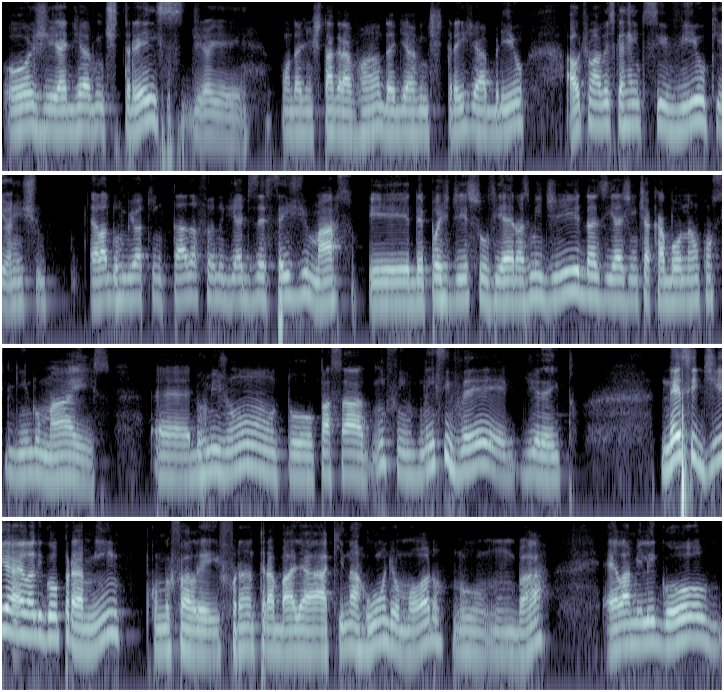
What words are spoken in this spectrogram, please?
Hoje é dia 23, de, quando a gente está gravando, é dia 23 de abril. A última vez que a gente se viu, que a gente ela dormiu aqui em casa foi no dia 16 de março. E depois disso vieram as medidas e a gente acabou não conseguindo mais é, dormir junto, passar, enfim, nem se vê direito. Nesse dia ela ligou para mim, como eu falei, Fran trabalha aqui na rua onde eu moro, no, num bar. Ela me ligou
